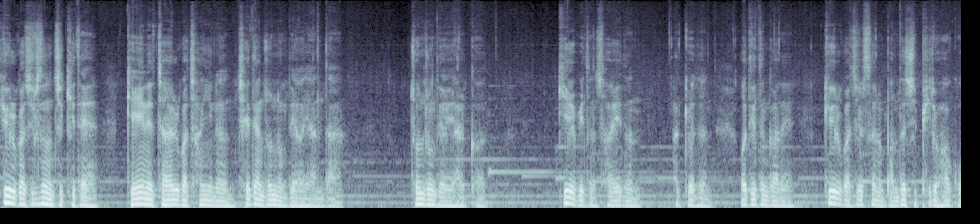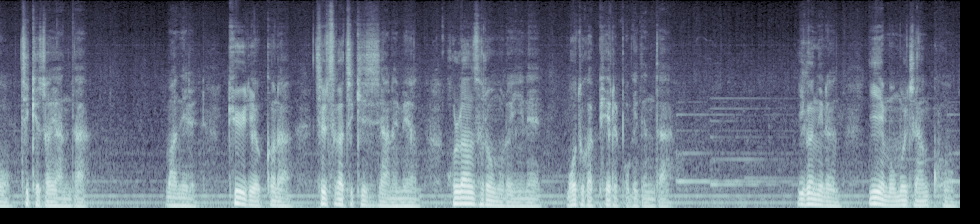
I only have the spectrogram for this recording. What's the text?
규율과 질서는 지키되 개인의 자율과 창의는 최대한 존중되어야 한다. 존중되어야 할 것. 기업이든 사회든 학교든 어디든 간에 규율과 질서는 반드시 필요하고 지켜져야 한다. 만일 규율이 없거나 질서가 지키지지 않으면 혼란스러움으로 인해 모두가 피해를 보게 된다. 이건희는 이에 머물지 않고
